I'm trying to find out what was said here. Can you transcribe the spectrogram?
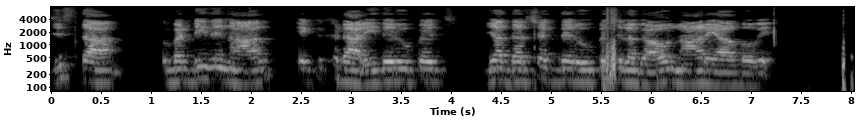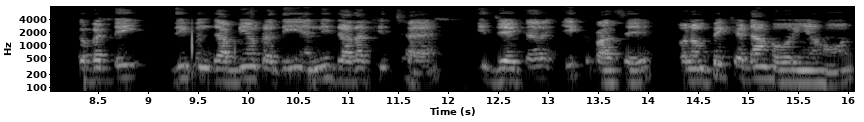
ਜਿਸ ਦਾ ਕਬੱਡੀ ਦੇ ਨਾਲ ਇੱਕ ਖਿਡਾਰੀ ਦੇ ਰੂਪ ਵਿੱਚ ਜਾਂ ਦਰਸ਼ਕ ਦੇ ਰੂਪ ਵਿੱਚ ਲਗਾਓ ਨਾ ਰਿਹਾ ਹੋਵੇ ਕਬੱਡੀ ਦੀ ਪੰਜਾਬੀਆਂ ਪ੍ਰਤੀ ਇੰਨੀ ਜ਼ਿਆਦਾ ਖਿੱਚ ਹੈ ਕਿ ਜੇਕਰ ਇੱਕ ਪਾਸੇ 올림픽 ਖੇਡਾਂ ਹੋ ਰਹੀਆਂ ਹੋਣ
